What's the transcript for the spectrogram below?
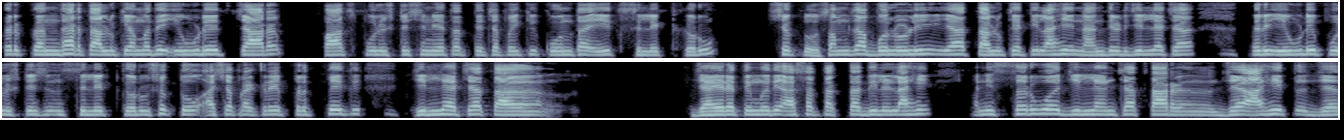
तर कंधार तालुक्यामध्ये एवढे चार पाच पोलीस स्टेशन येतात त्याच्यापैकी कोणता एक सिलेक्ट करू शकतो. समजा बलोळी या तालुक्यातील आहे नांदेड जिल्ह्याच्या तर एवढे पोलीस स्टेशन सिलेक्ट करू शकतो. अशा प्रकारे प्रत्येक जिल्ह्याच्या ता जाहिरातीमध्ये असा तक्ता दिलेला आहे. आणि सर्व जिल्ह्यांच्या तार ज्या आहेत ज्या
